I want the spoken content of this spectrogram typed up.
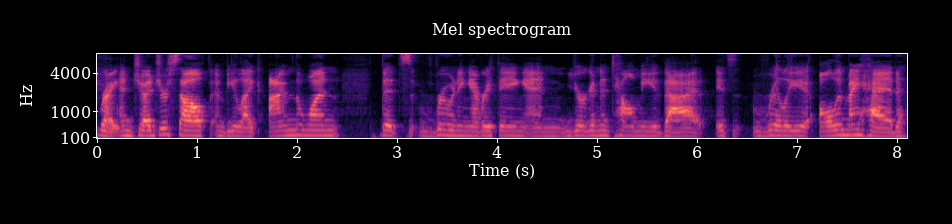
Right. And judge yourself and be like, I'm the one that's ruining everything, and you're going to tell me that it's really all in my head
